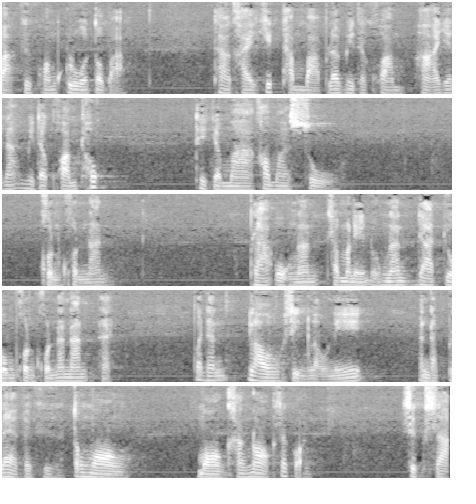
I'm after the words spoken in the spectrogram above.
ปะคือความกลัวต่อบาปถ้าใครคิดทำบาปแล้วมีแต่ความหายนะ มีแต่ความทุกข์ที่จะมาเข้ามาสู่ คนคนนั้น พระองค์นั้น สมณีองค์นั้นญาติโยมคนคนนั้นนั้นเพราะฉะนั้นเราสิ่งเหล่านี้ อันดับแรกก็คือ ต้องมองมองข้างนอกซะก่อน ศึกษา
